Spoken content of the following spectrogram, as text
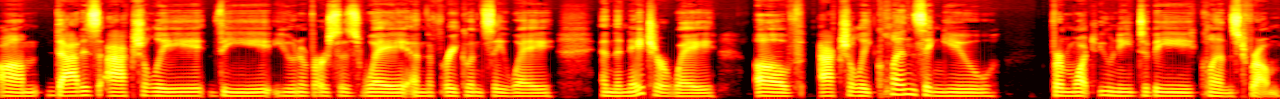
um, that is actually the universe's way and the frequency way and the nature way of actually cleansing you from what you need to be cleansed from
